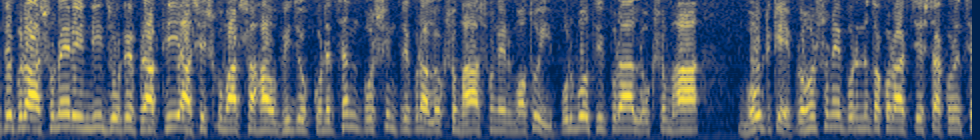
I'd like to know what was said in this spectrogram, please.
ত্রিপুরা আসনের ইন্ডি জোটের প্রার্থী আশিস কুমার সাহা অভিযোগ করেছেন, পশ্চিম ত্রিপুরা লোকসভা আসনের মতোই পূর্ব ত্রিপুরা লোকসভা ভোটকে প্রহসনে পরিণত করার চেষ্টা করেছে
